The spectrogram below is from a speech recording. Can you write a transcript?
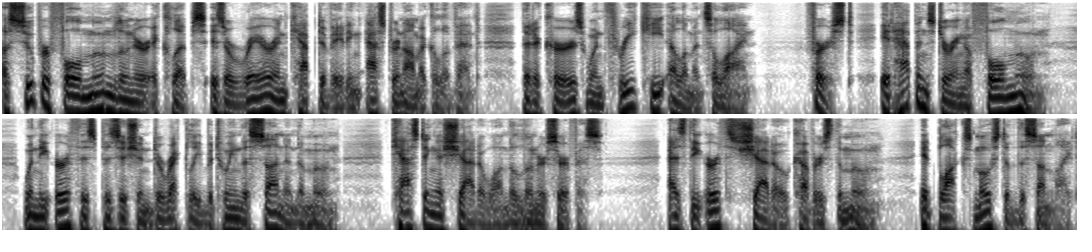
A super full moon lunar eclipse is a rare and captivating astronomical event that occurs when three key elements align. First, it happens during a full moon, when the Earth is positioned directly between the Sun and the Moon, casting a shadow on the lunar surface. As the Earth's shadow covers the Moon, it blocks most of the sunlight,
